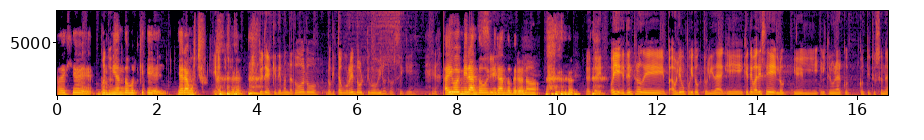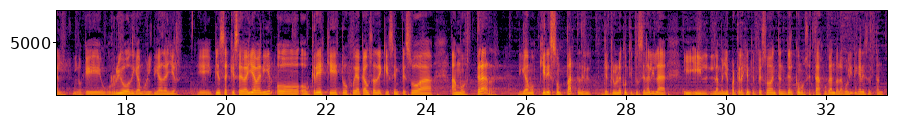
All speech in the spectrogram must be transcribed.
lo dejé durmiendo porque ya era mucho. Era mucho. El Twitter es el que te manda todo lo, que está ocurriendo en último minuto, así que... Ahí voy mirando, voy mirando, pero no. Está bien. Oye, dentro de. Hablemos un poquito de actualidad. Eh, ¿Qué te parece lo, el, Tribunal Constitucional? Lo que ocurrió, digamos, el día de ayer. Eh, ¿Piensas que se vaya a venir o, crees que esto fue a causa de que se empezó a, mostrar, digamos, quiénes son parte del, Tribunal Constitucional y la, y, la mayor parte de la gente empezó a entender cómo se está jugando la política en ese instante?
